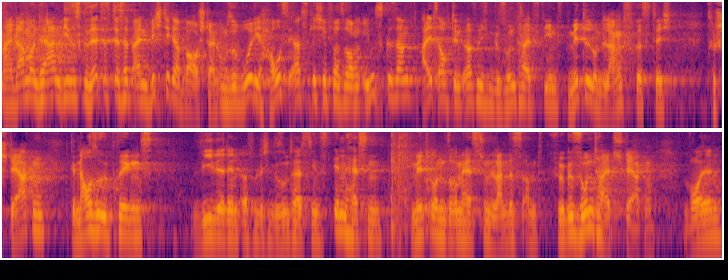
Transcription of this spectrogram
Meine Damen und Herren, dieses Gesetz ist deshalb ein wichtiger Baustein, um sowohl die hausärztliche Versorgung insgesamt als auch den öffentlichen Gesundheitsdienst mittel- und langfristig zu stärken. Genauso übrigens, wie wir den öffentlichen Gesundheitsdienst in Hessen mit unserem Hessischen Landesamt für Gesundheit stärken wollen,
